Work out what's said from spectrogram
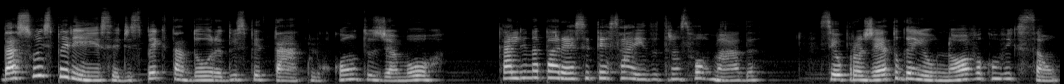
Da sua experiência de espectadora do espetáculo Contos de Amor, Kalina parece ter saído transformada. Seu projeto ganhou nova convicção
